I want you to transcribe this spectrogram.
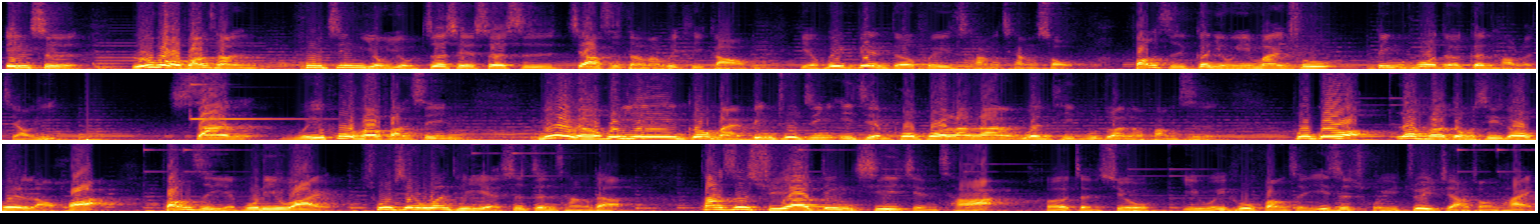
因此，如果房产附近拥有这些设施，价值当然会提高，也会变得非常抢手。房子更容易卖出，并获得更好的交易。三、维护和翻新，没有人会愿意购买并住进一间破破烂烂、问题不断的房子。不过，任何东西都会老化，房子也不例外，出现问题也是正常的。但是需要定期检查和整修，以维护房子一直处于最佳状态。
